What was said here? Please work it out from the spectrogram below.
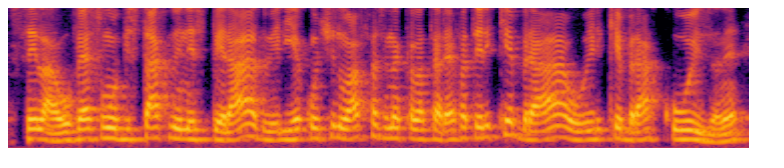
sei lá, houvesse um obstáculo inesperado, ele ia continuar fazendo aquela tarefa até ele quebrar ou ele quebrar a coisa, né?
